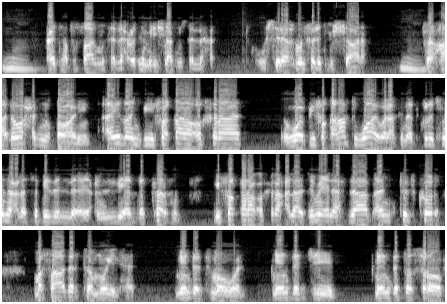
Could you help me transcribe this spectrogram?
نعم. عندها فصائل مسلحة وعندها ميليشيات مسلحة وسلاح منفلت بالشارع. نعم. فهذا واحد من القوانين، أيضا بفقره أخرى هو بفقرات هواي ولكن أذكر منها على سبيل يعني اللي أتذكرهم. بفقره أخرى على جميع الأحزاب أن تذكر مصادر تمويلها. منين تمول؟ منين تجيب؟ منين تصرف؟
